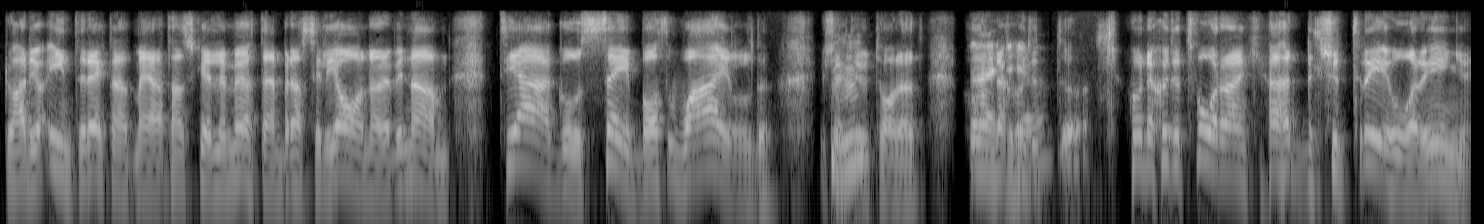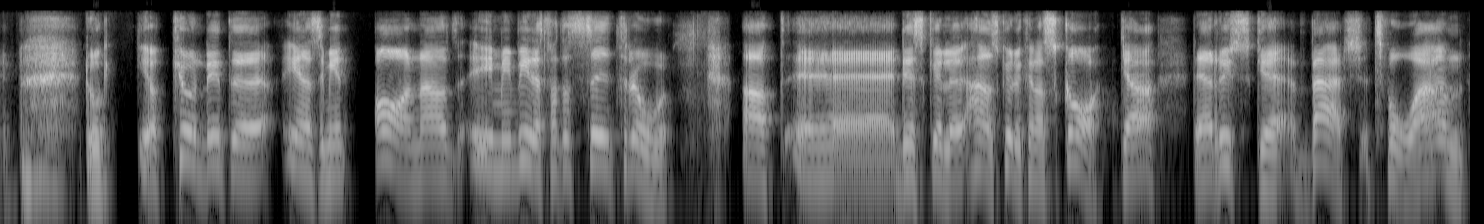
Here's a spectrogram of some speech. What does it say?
då hade jag inte räknat med att han skulle möta en brasilianare vid namn Thiago Seiboth Wild. Ursäkta mm. uttalet. 172 rankad 23-åring. Då jag kunde inte ens i min anad, i min vildaste fantasi tro att eh, det skulle, han skulle kunna skaka den ryske världstvåan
